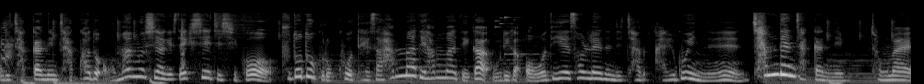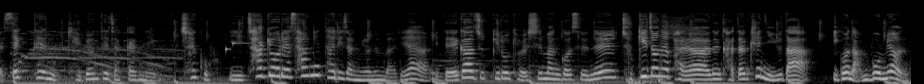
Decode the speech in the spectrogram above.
우리 작가님 작화도 어마무시하게 섹시해지시고 구도도 그렇고 대사 한마디 한마디가 우리가 어디에 설레는지 참 알고 있는 참된 작가님 정말 섹텐 개변태 작가님 최고. 이 차결의 상의 탈의 장면은 말이야 내가 죽기로 결심한 것을 죽기 전에 봐야 하는 가장 큰 이유다 이건 안 보면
